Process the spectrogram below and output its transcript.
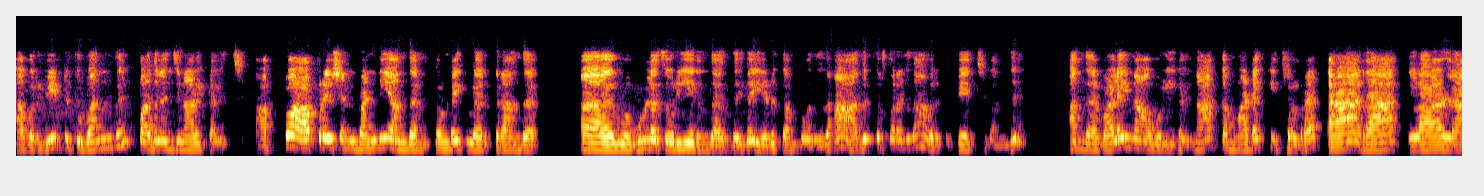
அவர் வீட்டுக்கு வந்து பதினஞ்சு நாள் கழிச்சு. அப்ப ஆபரேஷன் பண்ணி அந்த தொண்டைக்குள்ள இருக்கிற அந்த ஆஹ் உள்ள சொறி இருந்த அந்த இதை எடுக்கும் போதுதான் அதுக்கு பிறகுதான் அவருக்கு பேச்சு வந்து அந்த வளைனா ஒலிகள் நாக்க மடக்கி சொல்ற டா ரா லா லா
